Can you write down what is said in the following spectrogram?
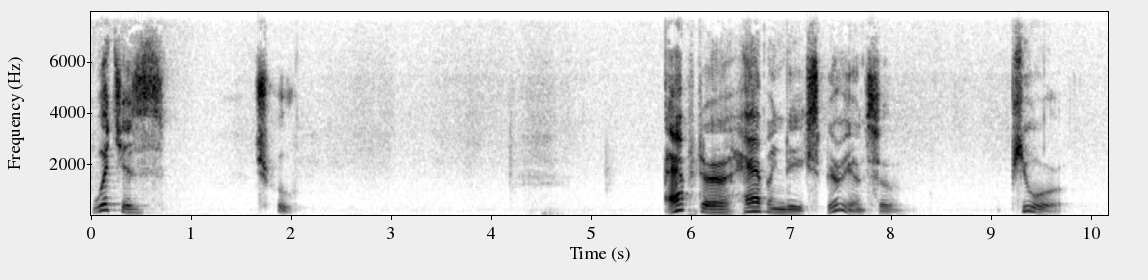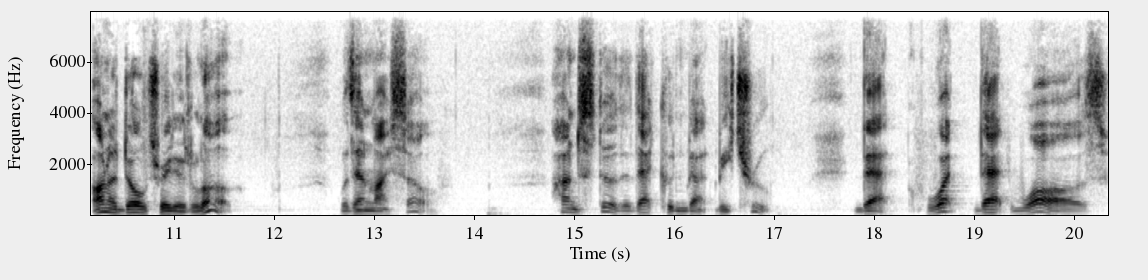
which is true? After having the experience of pure, unadulterated love within myself, I understood that that could not be true. That what that was,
